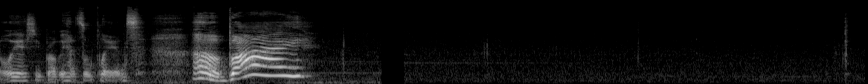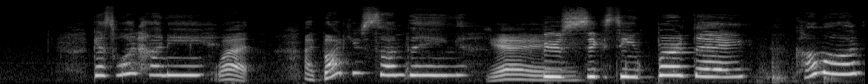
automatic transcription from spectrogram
Oh, yeah, she probably had some plans. Oh, bye. Guess what, honey? What? I bought you something Yay. for your 16th birthday. Come on.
